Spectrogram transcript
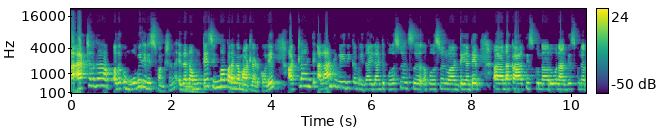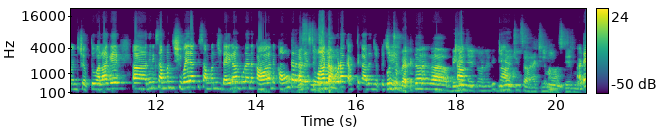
యాక్చువల్గా అదొక మూవీ రిలీజ్ ఫంక్షన్. ఏదన్నా Hmm. ఉంటే సినిమా పరంగా మాట్లాడుకోవాలి. అట్లాంటి అలాంటి వేదిక మీద ఇలాంటి పర్సనల్స్ పర్సనల్ వాటి అంటే నా కార్ తీసుకున్నారు నాది తీసుకున్నారు అని చెప్తూ అలాగే దీనికి సంబంధించి శివయ్యకి సంబంధించి డైలాగ్ కూడా ఆయన కావాలని కౌంటర్గా వేస్తూ. వాడడం కూడా కరెక్ట్ కాదని చెప్పి కొంచెం వెటకారంగా బిహేవ్ అవును. చేయడం అనేది బిహేవ్ అవును. చూసాం యాక్చువల్లీ మనం మ్మ్. స్టేజ్ అంటే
